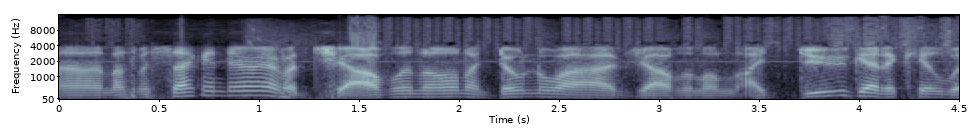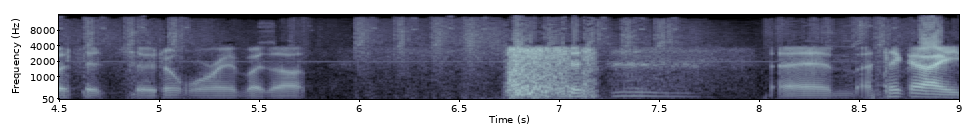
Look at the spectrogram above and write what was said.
And as my secondary, I have a Javelin on. I don't know why I have Javelin on. I do get a kill with it, so don't worry about that. um, I think I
